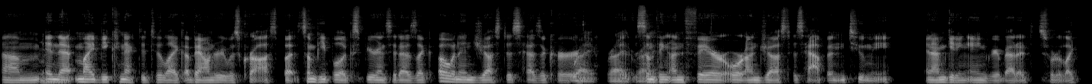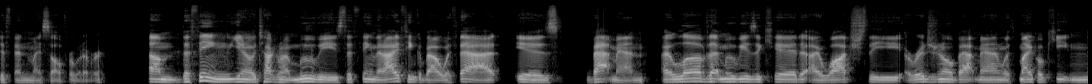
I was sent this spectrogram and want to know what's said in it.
Um, and that might be connected to like a boundary was crossed but some people experience it as like oh an injustice has occurred. Right right, something unfair or unjust has happened to me and I'm getting angry about it to sort of like defend myself or whatever. Um, the thing, you know, talking about movies, the thing that I think about with that is Batman. I love that movie as a kid. I watched the original Batman with Michael Keaton. I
